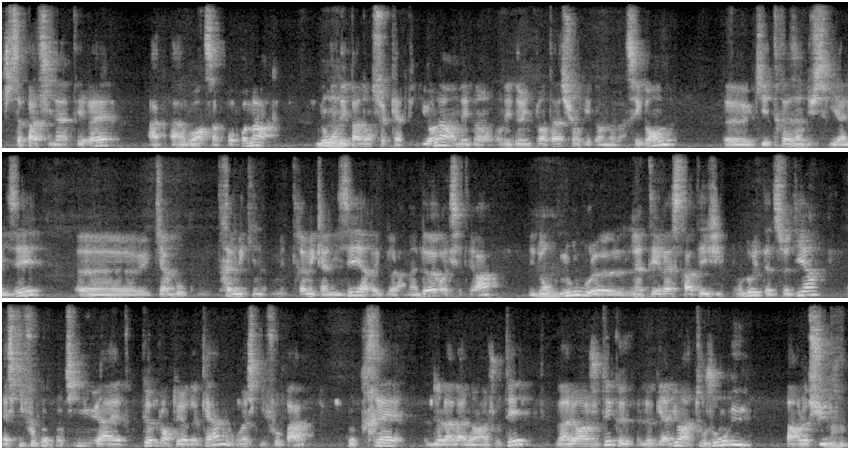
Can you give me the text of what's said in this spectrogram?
je ne sais pas s'il a intérêt à avoir sa propre marque. Nous, on mhm. n'est pas dans ce cas de figure-là, on, est dans, on est dans une plantation qui est quand même assez grande, euh, qui est très industrialisée, euh, qui a beaucoup très, très mécanisée avec de la main-d'œuvre, etc. Et donc, mhm. nous, euh, l'intérêt stratégique pour nous était de se dire est-ce qu'il faut qu'on continue à être que planteur de canne ou est-ce qu'il ne faut pas qu'on crée de la valeur ajoutée Valeur ajoutée que le Galion a toujours eu. par le sucre Mhm.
